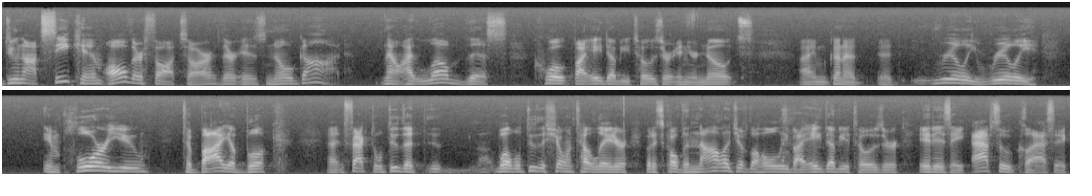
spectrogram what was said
do not seek him. All their thoughts are, there is no God. Now, I love this quote by A.W. Tozer in your notes. I'm going to uh, really, really implore you to buy a book. Uh, in fact, we'll do the. Uh, well, we'll do the show and tell later, but it's called The Knowledge of the Holy by A.W. Tozer. It is a absolute classic.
